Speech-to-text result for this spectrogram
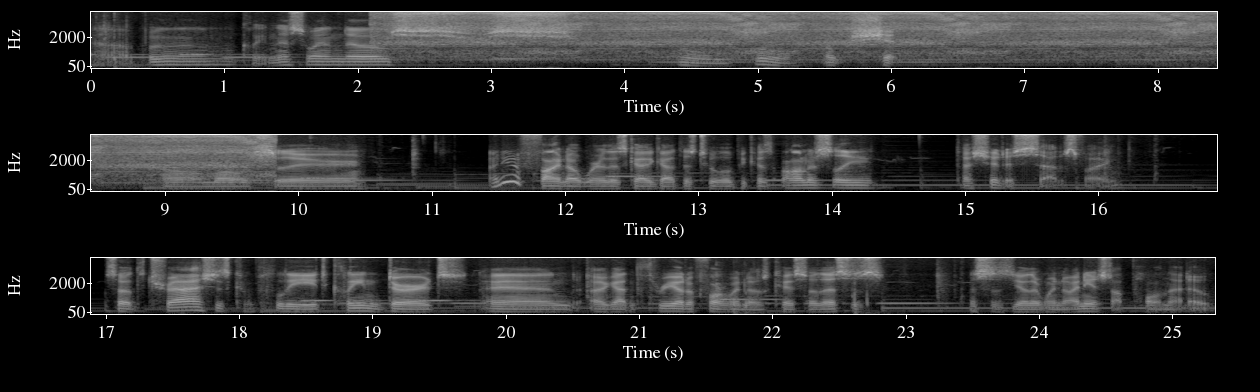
Uh, boom. Clean this window. Boom, boom. Oh shit. Almost there. I need to find out where this guy got this tool because honestly, that shit is satisfying. So the trash is complete, clean dirt, and I got three out of four windows. Okay, so this is this is the other window. I need to stop pulling that out.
